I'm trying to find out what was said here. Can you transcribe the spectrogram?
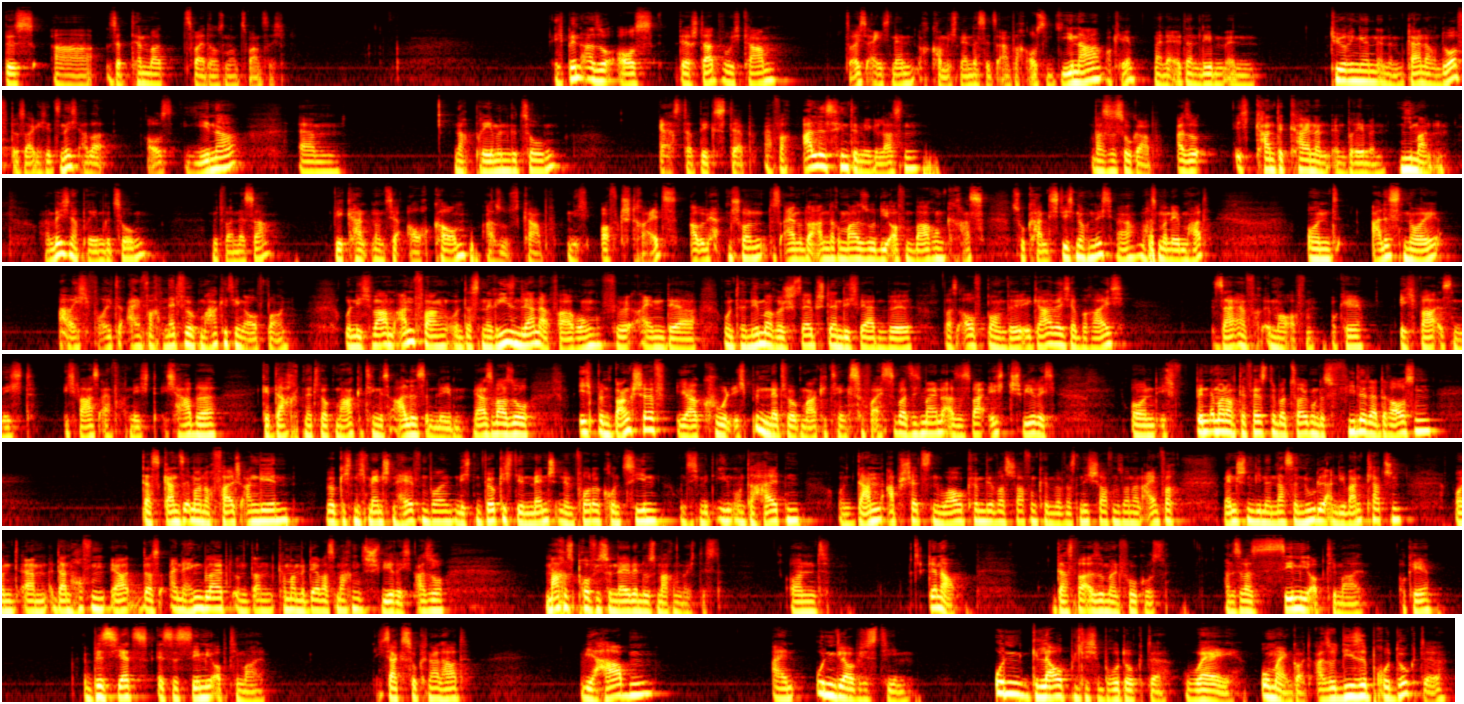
Bis äh, September 2020. Ich bin also aus der Stadt, wo ich kam, soll ich es eigentlich nennen? Ach komm, ich nenne das jetzt einfach aus Jena, okay? Meine Eltern leben in Thüringen, in einem kleineren Dorf, das sage ich jetzt nicht, aber aus Jena ähm, nach Bremen gezogen. Erster Big Step. Einfach alles hinter mir gelassen, was es so gab. Also ich kannte keinen in Bremen, niemanden. Und dann bin ich nach Bremen gezogen mit Vanessa wir kannten uns ja auch kaum. Also es gab nicht oft Streits, aber wir hatten schon das ein oder andere Mal so die Offenbarung, krass, so kannte ich dich noch nicht, ja, was man eben hat. Und alles neu, aber ich wollte einfach Network Marketing aufbauen. Und ich war am Anfang, und das ist eine riesen Lernerfahrung für einen, der unternehmerisch selbstständig werden will, was aufbauen will, egal welcher Bereich, sei einfach immer offen, okay? Ich war es nicht. Ich war es einfach nicht. Ich habe gedacht, Network Marketing ist alles im Leben. Ja, es war so, ich bin Bankchef, ja cool, ich bin Network Marketing, so weißt du, was ich meine? Also es war echt schwierig. Und ich bin immer noch der festen Überzeugung, dass viele da draußen das Ganze immer noch falsch angehen, wirklich nicht Menschen helfen wollen, nicht wirklich den Menschen in den Vordergrund ziehen und sich mit ihnen unterhalten und dann abschätzen, wow, können wir was schaffen, können wir was nicht schaffen, sondern einfach Menschen wie eine nasse Nudel an die Wand klatschen und ähm, dann hoffen, ja, dass eine hängen bleibt und dann kann man mit der was machen, ist schwierig. Also mach es professionell, wenn du es machen möchtest. Und genau, das war also mein Fokus. Und es war semi-optimal, okay? Bis jetzt ist es semi-optimal. Ich sag's so knallhart. Wir haben ein unglaubliches Team. Unglaubliche Produkte. Way. Oh mein Gott. Also diese Produkte,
